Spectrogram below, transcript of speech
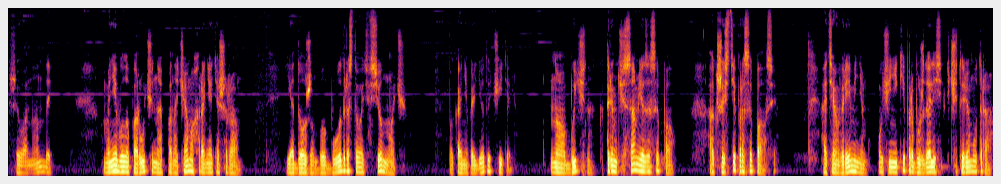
Шиванандой, мне было поручено по ночам охранять ашрам. Я должен был бодрствовать всю ночь, пока не придет учитель. Но обычно к трем часам я засыпал, а к шести просыпался. А тем временем ученики пробуждались к четырем утра,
